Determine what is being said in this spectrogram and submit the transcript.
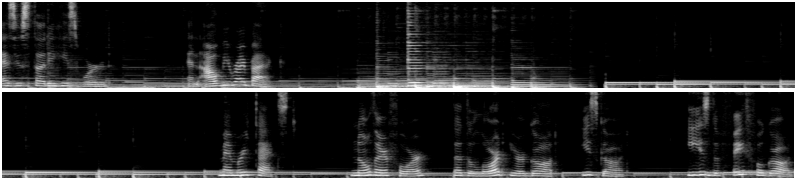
as you study His Word and I'll be right back. Memory text Know therefore that the Lord your God is God. He is the faithful God,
